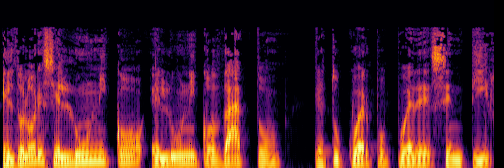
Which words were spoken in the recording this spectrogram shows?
El dolor es el único, el único dato que tu cuerpo puede sentir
